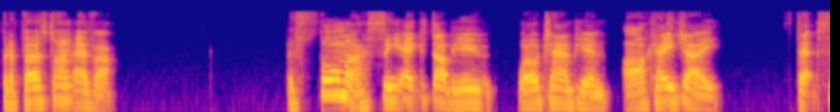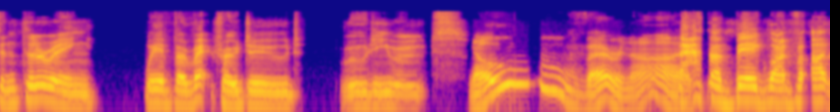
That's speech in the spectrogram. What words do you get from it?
for the first time ever, the former CXW world champion RKJ steps into the ring with the retro dude Rudy Roots. No, very nice. That's a big one for uh,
